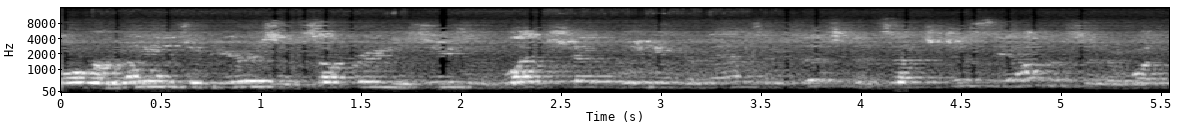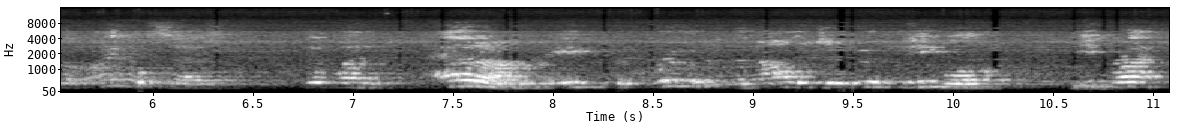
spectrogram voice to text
over millions of years of suffering, disease, and bloodshed leading to man's existence. That's just the opposite of what the Bible says. That when Adam ate the fruit of the knowledge of good and evil, he brought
